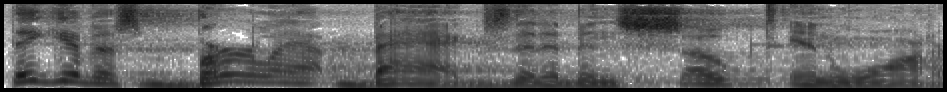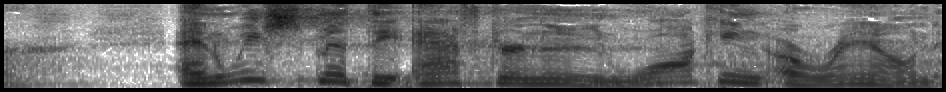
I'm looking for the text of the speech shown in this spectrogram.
they give us burlap bags that have been soaked in water. And we spent the afternoon walking around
